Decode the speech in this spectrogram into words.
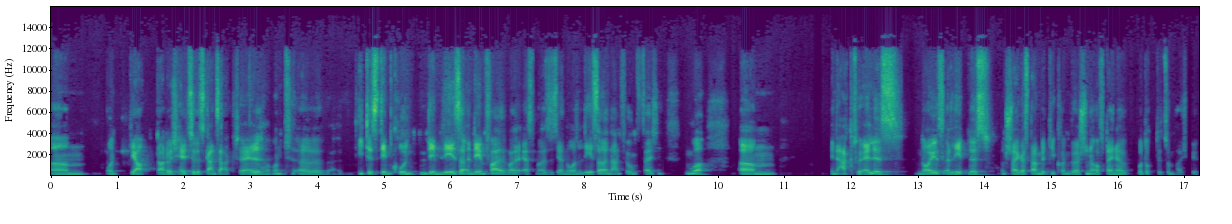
Ähm, und ja, dadurch hältst du das Ganze aktuell und äh, bietest dem Kunden, dem Leser in dem Fall, weil erstmal ist es ja nur ein Leser in Anführungszeichen nur, ähm, ein aktuelles neues Erlebnis und steigerst damit die Conversion auf deine Produkte zum Beispiel.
